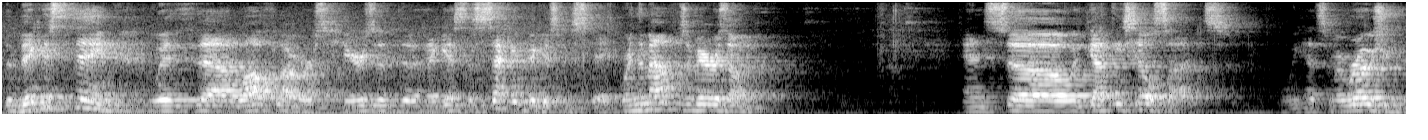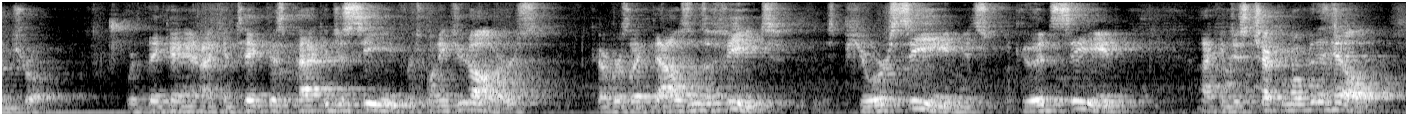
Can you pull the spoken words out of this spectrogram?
The biggest thing with uh, wildflowers, here's a, the, I guess the second biggest mistake. We're in the mountains of Arizona. And so we've got these hillsides. We had some erosion control. We're thinking I can take this package of seed for $22, covers like thousands of feet. It's pure seed, it's good seed. I can just chuck them over the hill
